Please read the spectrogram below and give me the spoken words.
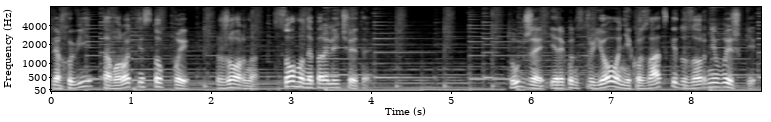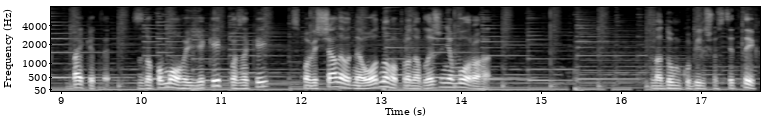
шляхові та воротні стовпи, жорна, всього не перелічити. Тут же і реконструйовані козацькі дозорні вишки, бекети, з допомогою яких козаки сповіщали одне одного про наближення ворога. На думку більшості тих,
